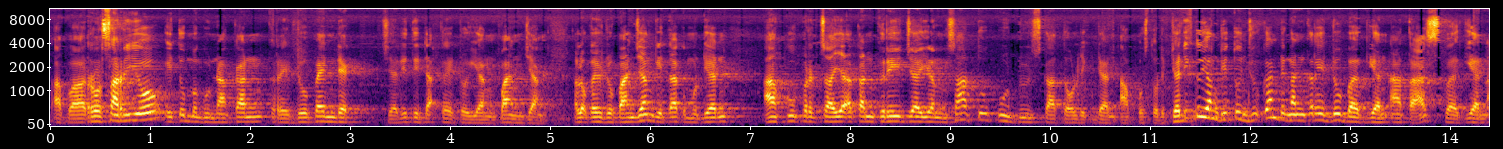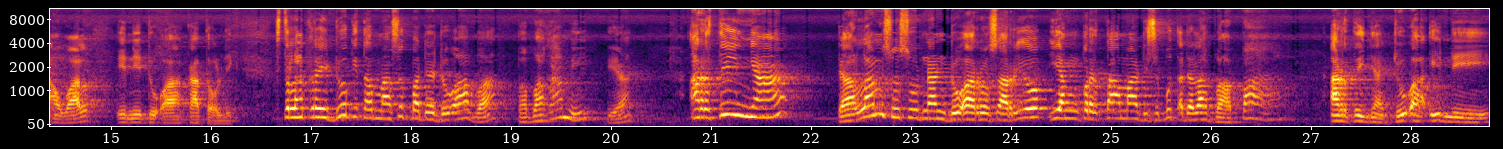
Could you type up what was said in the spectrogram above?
Apa rosario itu menggunakan kredo pendek, jadi tidak kredo yang panjang. Kalau kredo panjang kita kemudian Aku percaya akan gereja yang satu, kudus, katolik, dan apostolik. Jadi itu yang ditunjukkan dengan kredo bagian atas, bagian awal, ini doa katolik. Setelah kredo kita masuk pada doa apa? Bapa kami, ya. Artinya dalam susunan doa rosario yang pertama disebut adalah Bapa. Artinya doa ini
